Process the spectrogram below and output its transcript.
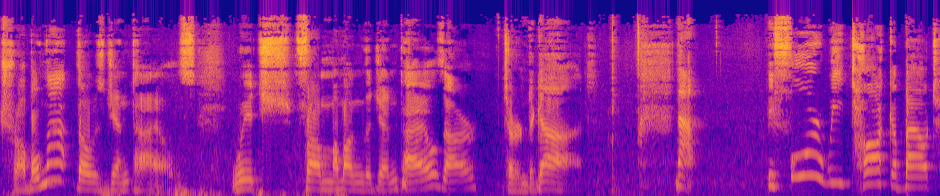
trouble not those Gentiles which from among the Gentiles are turned to God. Now, before we talk about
